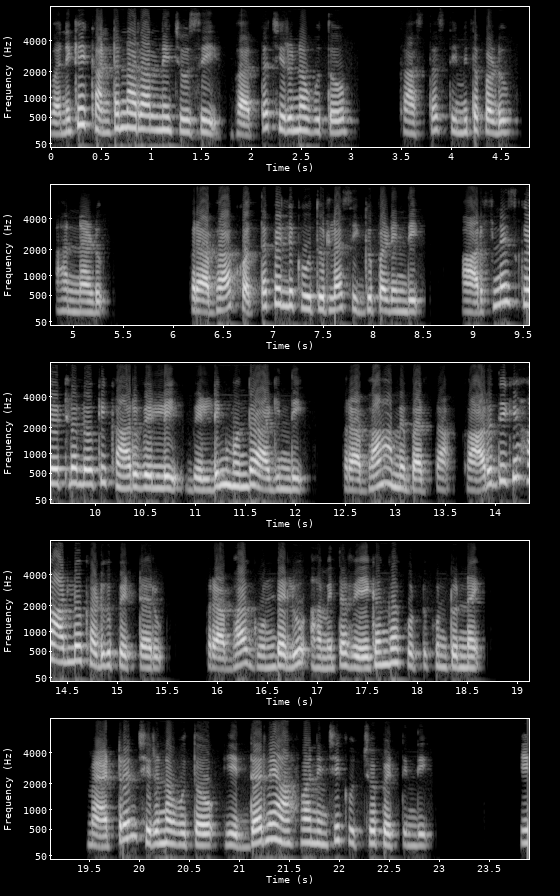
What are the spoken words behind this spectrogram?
వణికే కంఠనరాల్ని చూసి భర్త చిరునవ్వుతో కాస్త స్థిమితపడు అన్నాడు. ప్రభ కొత్త పెళ్ళి కూతుర్లా సిగ్గుపడింది. ఆర్ఫనేజ్ గేట్లలోకి కారు వెళ్ళి బిల్డింగ్ ముందు ఆగింది. ప్రభ ఆమె భర్త కారు దిగి హాల్లో కడుగు పెట్టారు. ప్రభ గుండెలు అమిత వేగంగా కొట్టుకుంటున్నాయి. మ్యాట్రన్ చిరునవ్వుతో ఇద్దరిని ఆహ్వానించి కూర్చోపెట్టింది. ఈ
